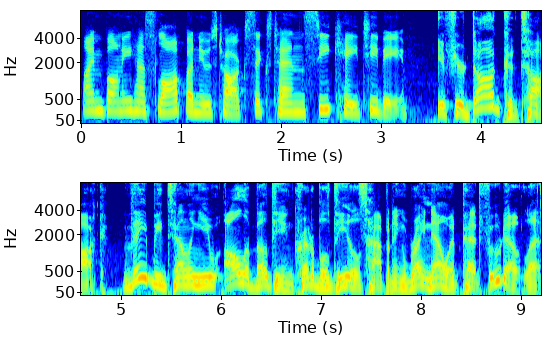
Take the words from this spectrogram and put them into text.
I'm Bonnie Heslop, a News Talk 610 CKTB. If your dog could talk, they'd be telling you all about the incredible deals happening right now at Pet Food Outlet.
